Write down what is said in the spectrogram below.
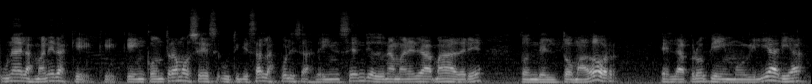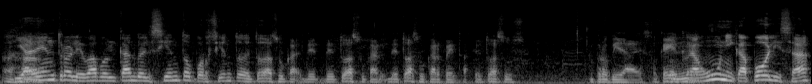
una de las maneras que, que encontramos es utilizar las pólizas de incendio de una manera madre, donde el tomador es la propia inmobiliaria y adentro le va volcando el 100% de, toda su, de, de, toda su, de todas sus carpetas, de todas sus propiedades. ¿okay? En una única póliza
